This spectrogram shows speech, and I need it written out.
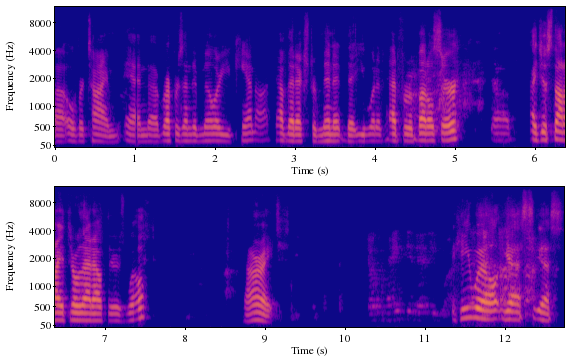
uh, over time. And uh, Representative Miller, you cannot have that extra minute that you would have had for rebuttal, sir. Uh, I just thought I'd throw that out there as well. All right. He will, yes, yes.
